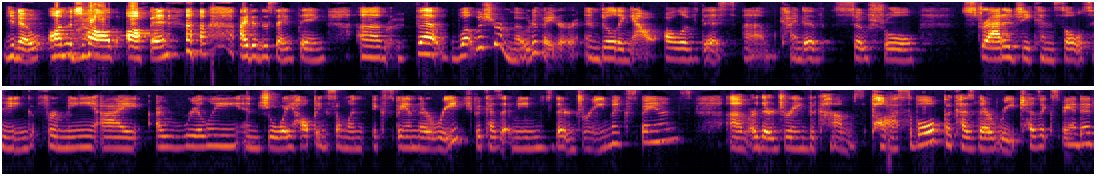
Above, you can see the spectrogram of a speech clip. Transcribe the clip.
you know, on the job often. I did the same thing. Um, but what was your motivator in building out all of this um, kind of social? Strategy consulting for me i i really enjoy helping someone expand their reach because it means their dream expands um, or their dream becomes possible because their reach has expanded.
